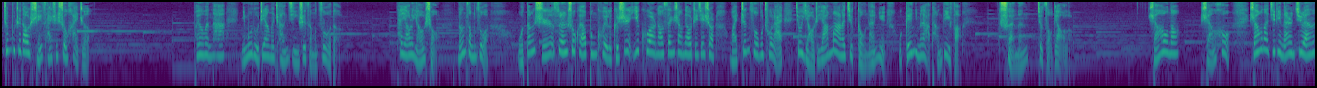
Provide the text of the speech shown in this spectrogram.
真不知道谁才是受害者。”朋友问他：“你目睹这样的场景是怎么做的？”他摇了摇手：“能怎么做？我当时虽然说快要崩溃了，可是，一哭二闹三上吊这些事儿，我还真做不出来，就咬着牙骂了句‘狗男女’，我给你们俩腾地方，甩门就走掉了。然后呢？然后，然后那极品男人居然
